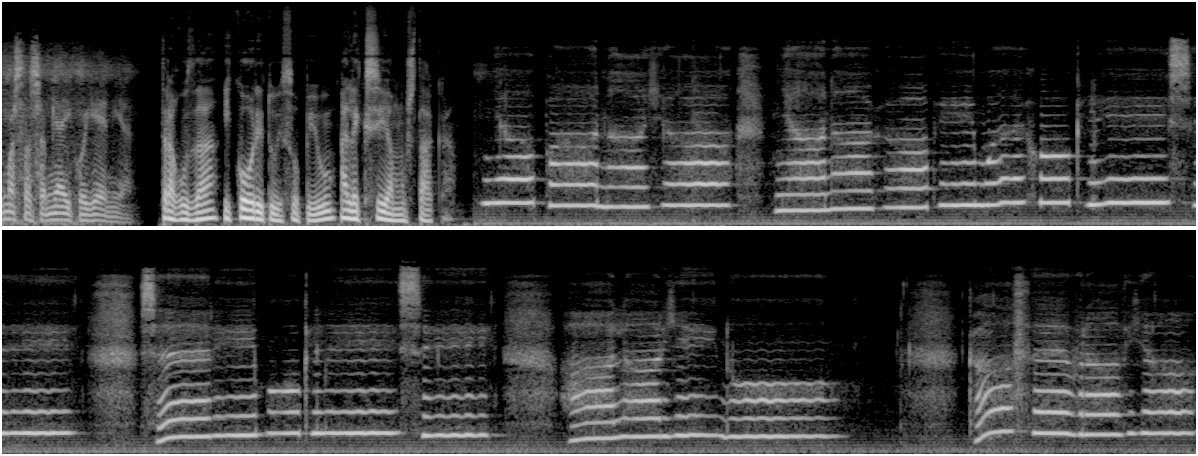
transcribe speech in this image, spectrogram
Ήμασταν σαν μια οικογένεια. Τραγουδά η κόρη του ηθοποιού Αλεξία Μουστάκα. Μια Παναγιά, μια αγάπη μου έχω κλείσει σε ρήμο κλείσει αλαργίνο κάθε βραδιά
